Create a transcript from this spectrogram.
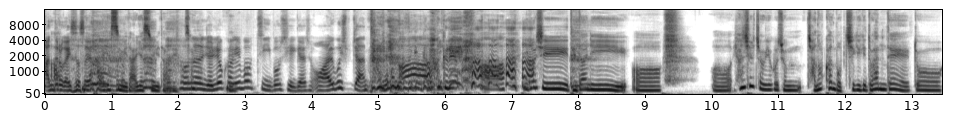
안 들어가 있어서요. 네, 알겠습니다. 알겠습니다. 네. 저는 연력학 네. 1법칙, 2법칙 얘기하시면 어, 알고 싶지 않다는 아, 그래요? 아, 이것이 대단히, 어, 어, 현실적이고 좀 잔혹한 법칙이기도 한데, 또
